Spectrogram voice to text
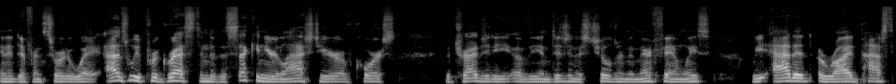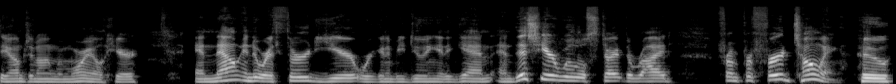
in a different sort of way. As we progressed into the second year last year, of course, the tragedy of the Indigenous children and their families we added a ride past the Aamjiwnaang Memorial here. And now into our third year, we're going to be doing it again. And this year, we will start the ride from Preferred Towing, who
